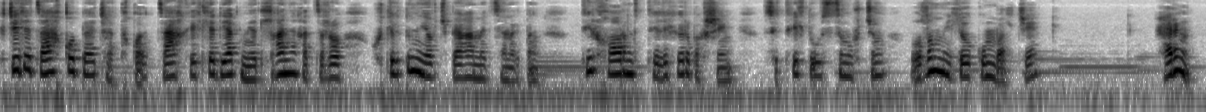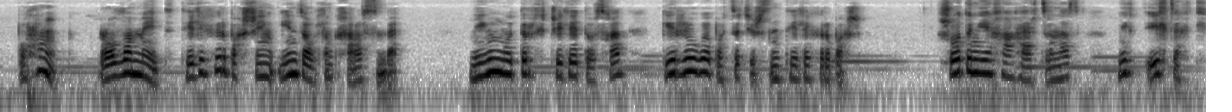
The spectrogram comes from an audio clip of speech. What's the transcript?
Хичээлээ заахгүй байж чадахгүй. Заах гэхлээр яг нядалгааны газар руу хөтлөгдөн явж байгаа мэт санагдан тэр хооронд телехэр багшийн сэтгэлд үүссэн өвчин улам илүү гүн болжээ. Харин бурхан Роломейд телехэр багшийн энэ зовлонг харуулсан байна. Нэгэн өдөр хичээлээ дуусгаад гэр рүүгээ буцаж ирсэн телехэр багш шуудангийнхаа хайрцагнаас нэг ил загтал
